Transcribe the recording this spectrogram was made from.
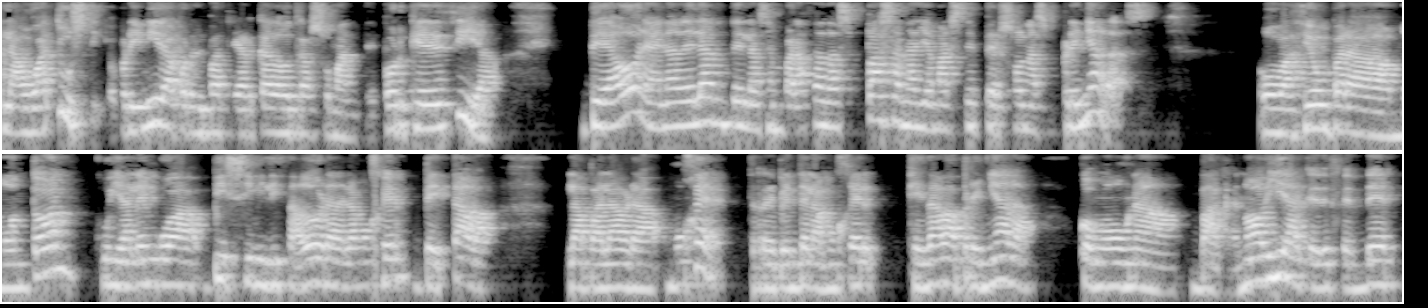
La Watusi, oprimida por el patriarcado trashumante, porque decía de ahora en adelante las embarazadas pasan a llamarse personas preñadas. Ovación para Montón, cuya lengua visibilizadora de la mujer vetaba la palabra mujer. De repente la mujer quedaba preñada como una vaca. No había que defender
